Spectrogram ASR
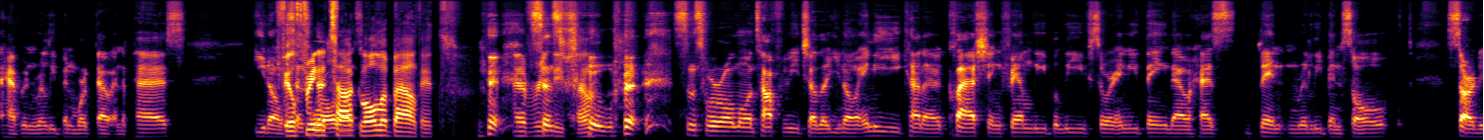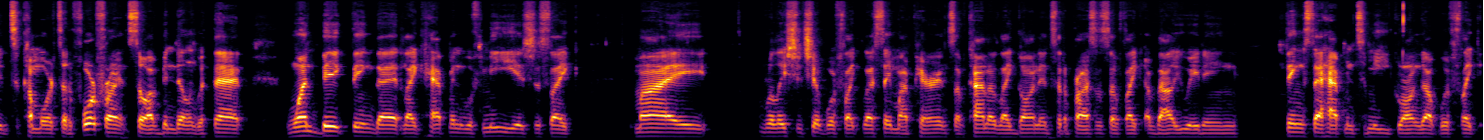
haven't really been worked out in the past. You know, Feel free to talk on- all about it. every since, detail. since we're all on top of each other, you know, any kind of clashing family beliefs or anything that has been really been solved started to come more to the forefront. So I've been dealing with that. One big thing that like happened with me is just like my relationship with like let's say my parents. I've kind of like gone into the process of like evaluating things that happened to me growing up with like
